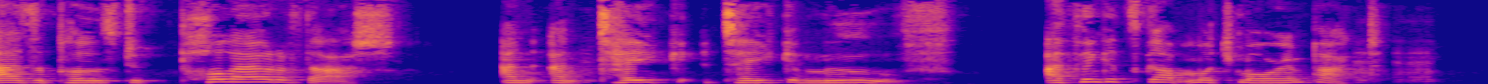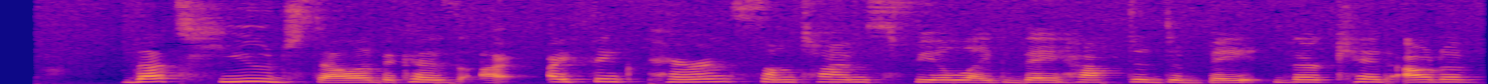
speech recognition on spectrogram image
as opposed to pull out of that and and take take a move. I think it's got much more impact. That's huge, Stella, because I, I think parents sometimes feel like they have to debate their kid out of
